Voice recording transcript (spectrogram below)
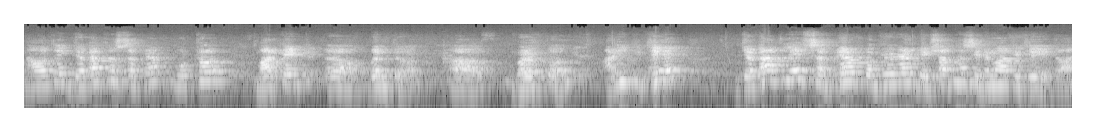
नावाचं एक जगातलं सगळ्यात मोठं मार्केट बनतं अ, भरतं आणि तिथे जगातले सगळ्या वेगवेगळ्या देशातनं सिनेमा तिथे येतात.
